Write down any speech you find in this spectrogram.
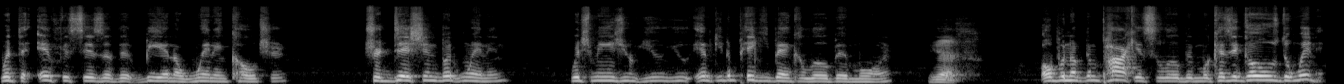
with the emphasis of it being a winning culture, tradition but winning, which means you you you empty the piggy bank a little bit more, yes. open up them pockets a little bit more because it goes to winning.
